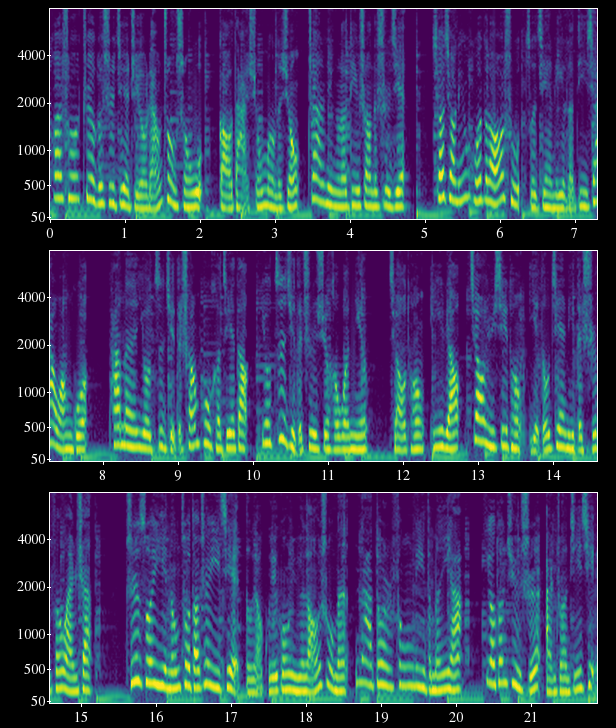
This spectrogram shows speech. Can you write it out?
话说这个世界只有两种生物：高大凶猛的熊占领了地上的世界，小巧灵活的老鼠则建立了地下王国。它们有自己的商铺和街道，有自己的秩序和文明，交通、医疗、教育系统也都建立得十分完善。之所以能做到这一切，都要归功于老鼠们那对锋利的门牙。要断巨石、安装机器，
